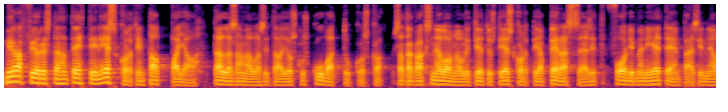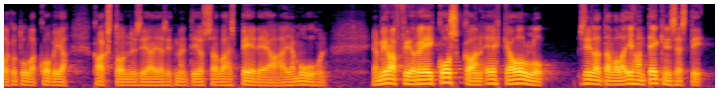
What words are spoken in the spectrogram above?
Mirafioristahan tehtiin eskortin tappajaa. Tällä sanalla sitä on joskus kuvattu, koska 124 oli tietysti eskorttia perässä ja sitten Fordi meni eteenpäin. Sinne alkoi tulla kovia kaksitonnisia ja sitten mentiin jossain vaiheessa PDA ja muuhun. Ja Mirafiori ei koskaan ehkä ollut sillä tavalla ihan teknisesti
